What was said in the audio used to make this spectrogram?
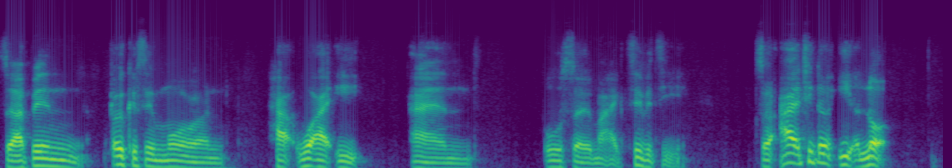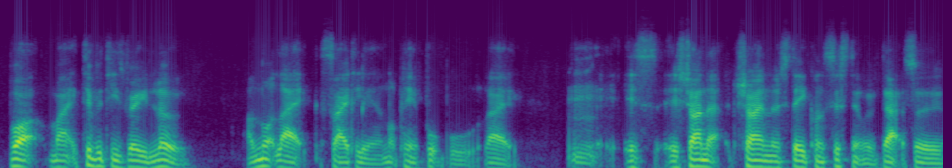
So I've been focusing more on how what I eat and also my activity. So I actually don't eat a lot, but my activity is very low. I'm not like cycling, I'm not playing football. Like mm, it's it's trying to trying to stay consistent with that. So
